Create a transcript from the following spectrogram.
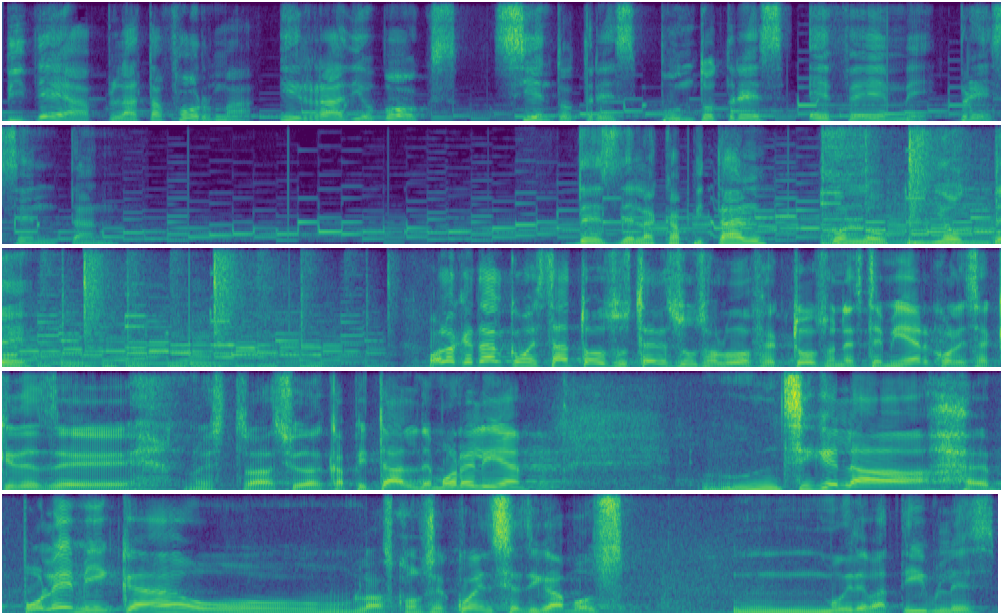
Videa Plataforma y Radio Box 103.3 FM presentan Desde la capital con la opinión de... Hola, ¿qué tal? ¿Cómo están todos ustedes? Un saludo afectuoso en este miércoles aquí desde nuestra ciudad capital de Morelia. Mm, sigue la eh, polémica o las consecuencias, digamos, mm, muy debatibles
